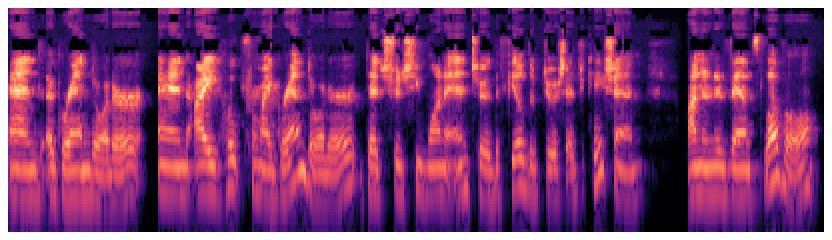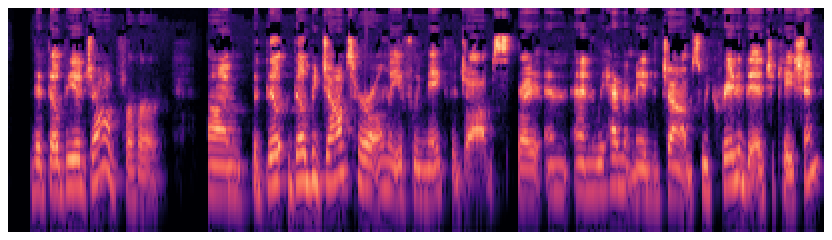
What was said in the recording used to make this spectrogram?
and a granddaughter, and I hope for my granddaughter that should she want to enter the field of Jewish education on an advanced level, that there'll be a job for her um, but there'll, be jobs for her only if we make the jobs, right? And and we haven't made the jobs. We created the education,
